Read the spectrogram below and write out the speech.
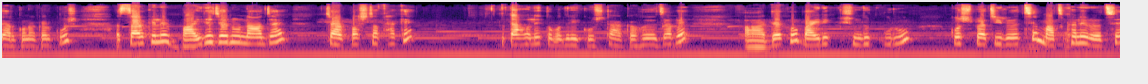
চার কোনাকার কোষ। সার্কেলের বাইরে যেন না যায় চার পাঁচটা থাকে, তাহলে তোমাদের এই কোষটা আঁকা হয়ে যাবে। আর দেখো, বাইরে সুন্দর পুরু কোষ প্রাচীর রয়েছে, মাঝখানে রয়েছে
